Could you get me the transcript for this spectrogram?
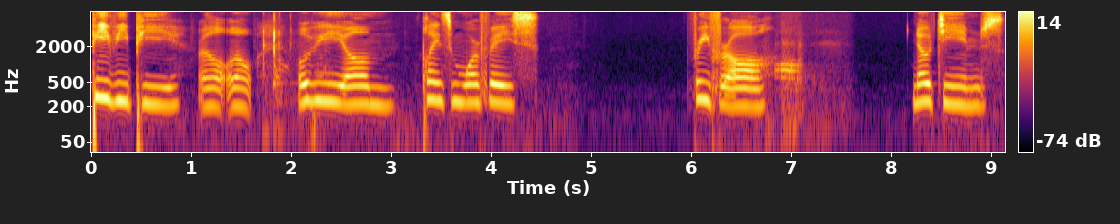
PvP. No, no, we'll be um playing some Warface, free for all, no teams,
